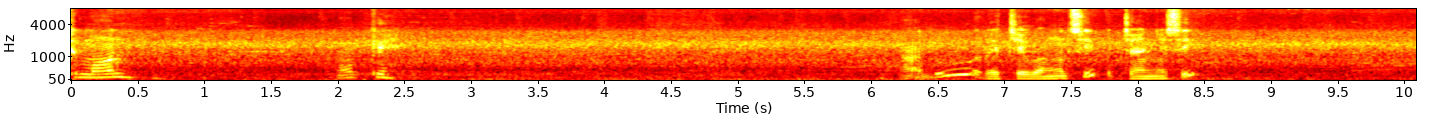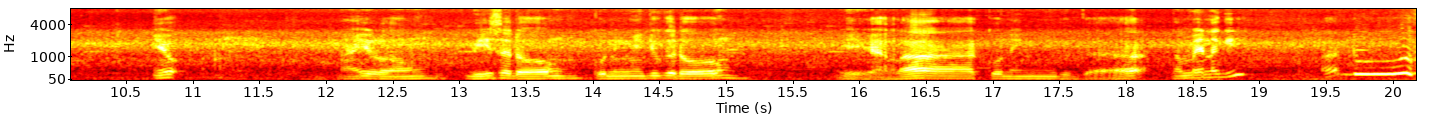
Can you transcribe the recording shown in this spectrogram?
Come on. Oke. Aduh receh banget sih pecahnya sih Yuk. Ayo dong. Bisa dong. Kuningnya juga dong. Iyalah Kuning juga. Tambahin lagi? Aduh.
